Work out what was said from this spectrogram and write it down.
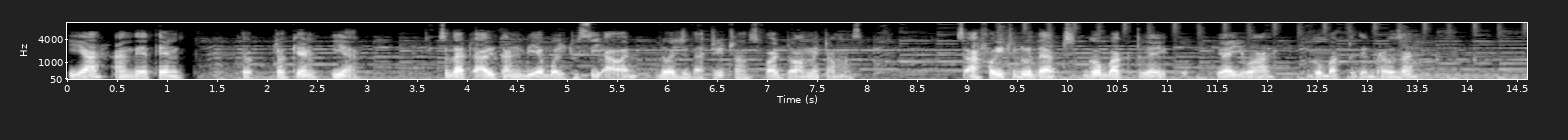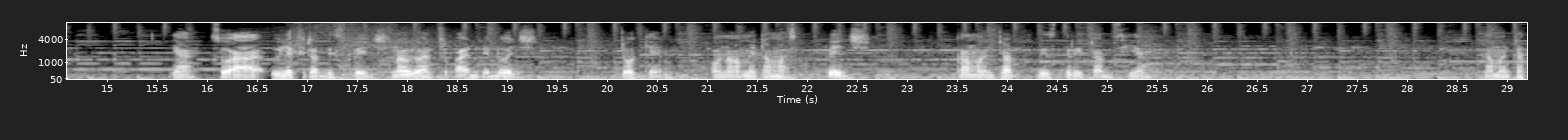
here and the to token here so that uh, you can be able to see our Doge that we transferred to our MetaMask. So uh, for you to do that, go back to where you, where you are, go back to the browser. Yeah, so uh, we left it at this page. Now we want to add the Doge token on our MetaMask page. Come and tap these three tabs here. Come and tap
